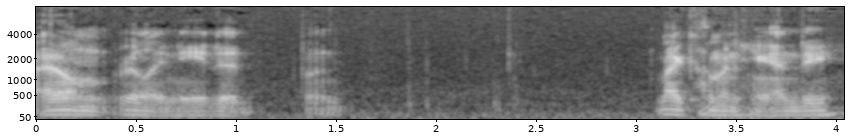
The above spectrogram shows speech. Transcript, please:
I don't really need it, but might come in handy.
